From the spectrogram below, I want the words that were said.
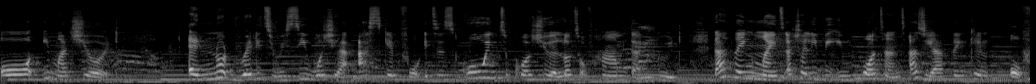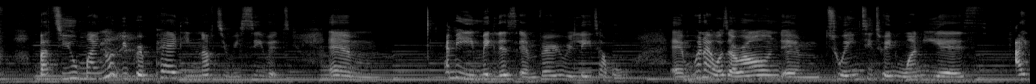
or immatured and not ready to receive what you are asking for, it is going to cause you a lot of harm than good. That thing might actually be important as you are thinking of, but you might not be prepared enough to receive it. Um, let me make this um, very relatable. Um, when I was around um, 20, 21 years, I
